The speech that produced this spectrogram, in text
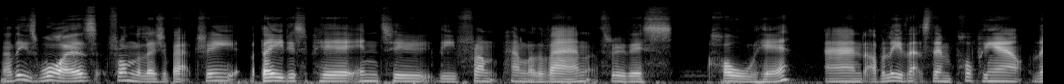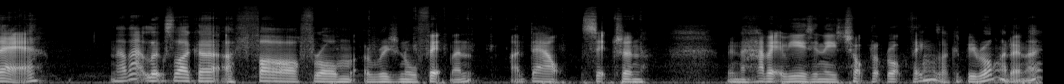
Now these wires from the leisure battery, they disappear into the front panel of the van through this hole here. And I believe that's them popping out there now that looks like a, a far from original fitment. I doubt Citroen are in the habit of using these chocolate block things. I could be wrong, I don't know.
